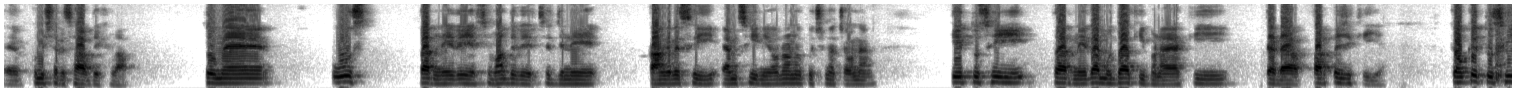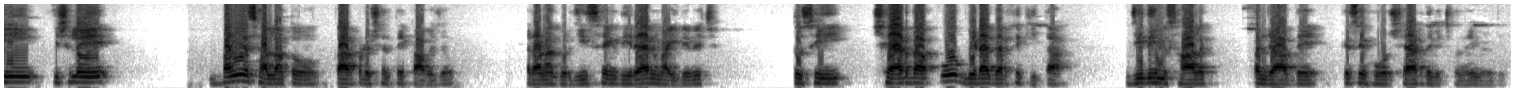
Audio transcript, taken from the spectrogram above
ਕਮਿਸ਼ਨਰ ਸਾਹਿਬ ਦੇ ਖਿਲਾਫ। ਤੋਂ ਮੈਂ ਉਸ ਧਰਨੇ ਦੇ ਸੰਬੰਧ ਵਿੱਚ ਜਿਨੇ ਕਾਂਗਰਸੀ ਐਮਸੀ ਨੇ ਉਹਨਾਂ ਨੂੰ ਪੁੱਛਣਾ ਚਾਹੁੰਦਾ ਕਿ ਤੁਸੀਂ ਧਰਨੇ ਦਾ ਮੁੱਦਾ ਕੀ ਬਣਾਇਆ, ਕਿ ਤੁਹਾਡਾ ਪਰਪਸ ਕੀ ਹੈ? ਕਿਉਂਕਿ ਤੁਸੀਂ ਪਿਛਲੇ 22 ਸਾਲਾਂ ਤੋਂ ਕਾਰਪੋਰੇਸ਼ਨ ਤੇ ਕਾਬਜ ਹੋ। ਰਾਣਾ ਗੁਰਜੀਤ ਸਿੰਘ ਦੀ ਰਹਿਨਮਾਈ ਦੇ ਵਿੱਚ ਤੁਸੀਂ ਸ਼ਹਿਰ ਦਾ ਉਹ ਬੇੜਾ ਗਰਕ ਕੀਤਾ ਜਿਹਦੀ ਮਿਸਾਲ ਪੰਜਾਬ ਦੇ ਕਿਸੇ ਹੋਰ ਸ਼ਹਿਰ ਦੇ ਵਿੱਚੋਂ ਨਹੀਂ ਮਿਲਦੀ।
